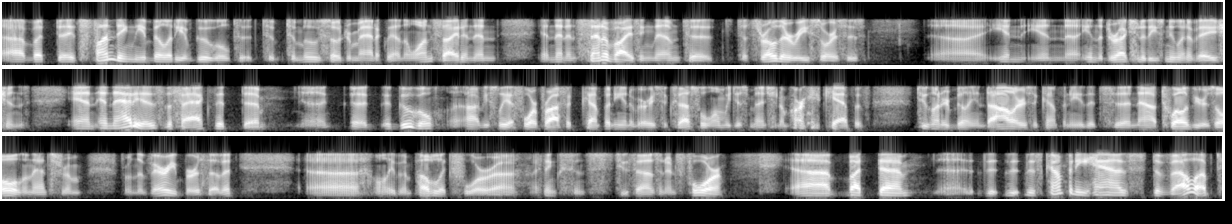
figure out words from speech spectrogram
Uh, but it's funding the ability of Google to, to to move so dramatically on the one side, and then and then incentivizing them to to throw their resources. Uh, in in uh, in the direction of these new innovations, and and that is the fact that uh, uh, uh, Google, obviously a for-profit company and a very successful one. We just mentioned a market cap of 200 billion dollars, a company that's uh, now 12 years old, and that's from from the very birth of it. Uh, only been public for uh, I think since 2004. Uh, but um, uh, th- th- this company has developed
